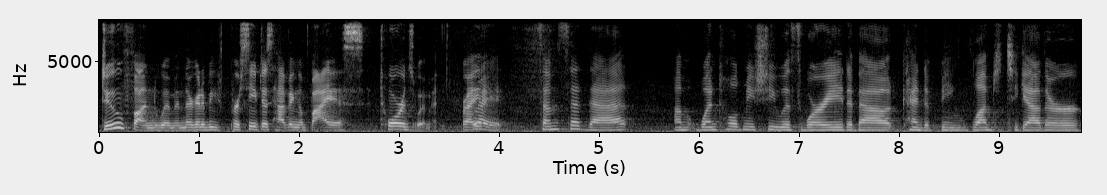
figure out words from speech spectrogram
do fund women, they're going to be perceived as having a bias towards women, right? Right. Some said that. Um, one told me she was worried about kind of being lumped together.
